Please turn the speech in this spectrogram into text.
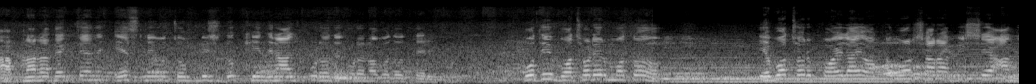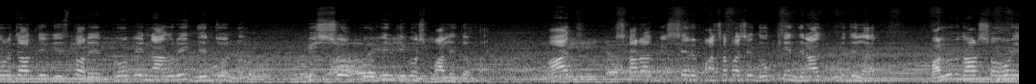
আপনারা দেখছেন এস নিউ চব্বিশ দক্ষিণ দিনাজপুর হতে করে নবদত্তের প্রতি বছরের মতো এবছর পয়লাই অক্টোবর সারা বিশ্বে আন্তর্জাতিক স্তরে প্রবীণ নাগরিকদের জন্য বিশ্ব প্রবীণ দিবস পালিত হয়। আজ সারা বিশ্বের পাশাপাশি দক্ষিণ দিনাজপুর জেলার বালুরঘাট শহরে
